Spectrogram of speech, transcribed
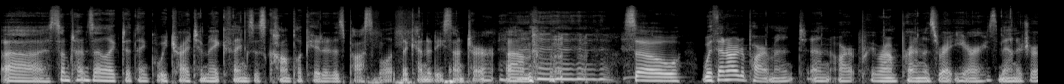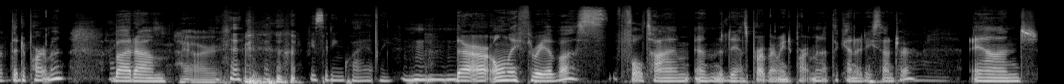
uh, sometimes I like to think we try to make things as complicated as possible at the Kennedy Center. Um, so within our department, and Art Prirampren is right here. He's manager of the department. Hi, but um, hi, Art. He's sitting quietly. there are only three of us full time in the dance programming department at the Kennedy Center, wow. and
